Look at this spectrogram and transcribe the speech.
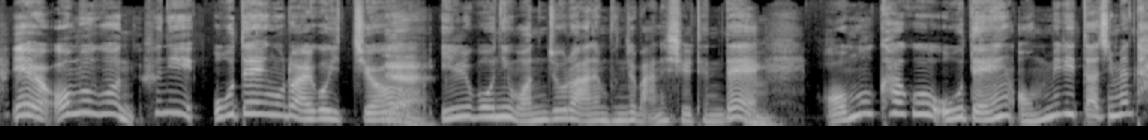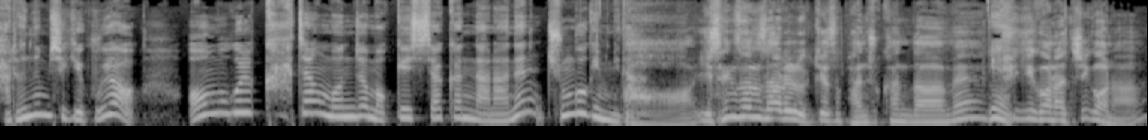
예, 어묵은 흔히 오뎅으로 알고 있죠. 예. 일본이 원조로 아는 분들 많으실 텐데 음. 어묵하고 오뎅 엄밀히 따지면 다른 음식이고요. 어묵을 가장 먼저 먹기 시작한 나라는 중국입니다. 아, 이 생선살을 으깨서 반죽한 다음에 예. 튀기거나 찌거나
